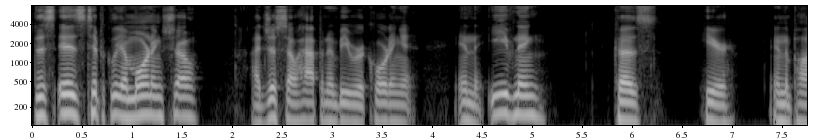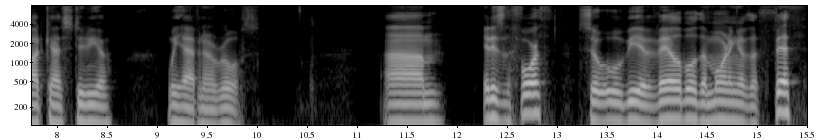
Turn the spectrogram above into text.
this is typically a morning show. I just so happen to be recording it in the evening because here in the podcast studio, we have no rules. Um, it is the 4th, so it will be available the morning of the 5th.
